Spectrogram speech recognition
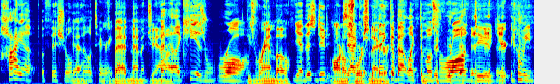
high up official in Yeah. the military. He's bad mamma jamma. Ba- like he is raw. he's Rambo. yeah, this dude. Arnold exactly. Schwarzenegger. Think about like the most raw dude. You're. I mean,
